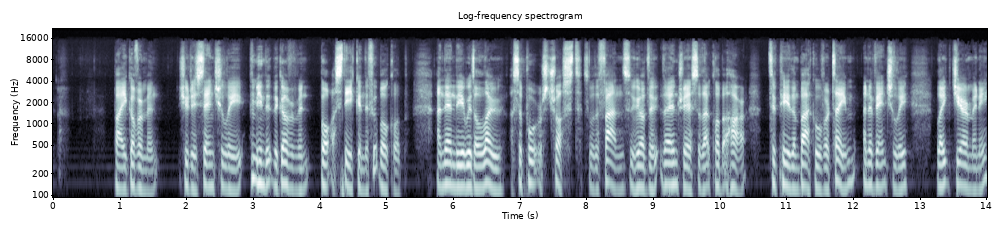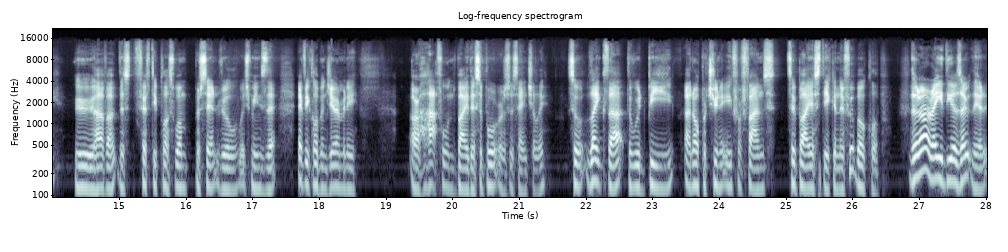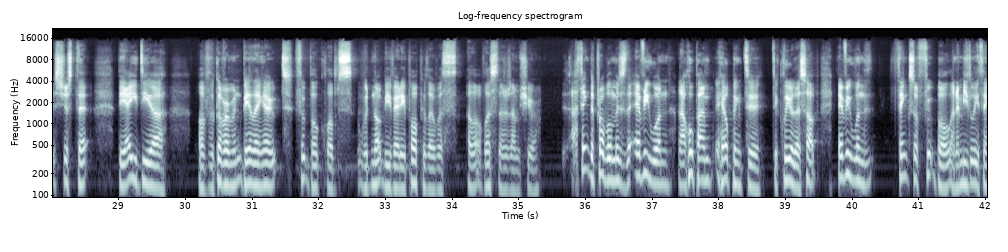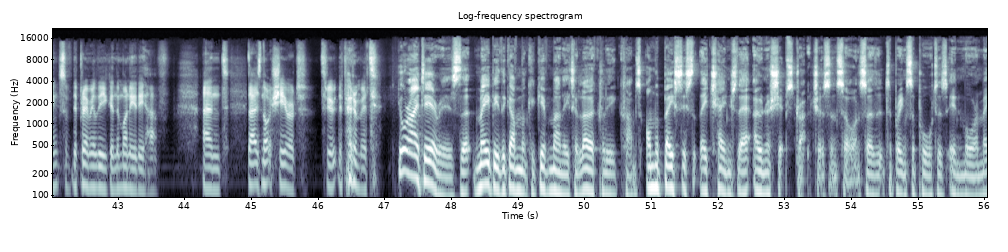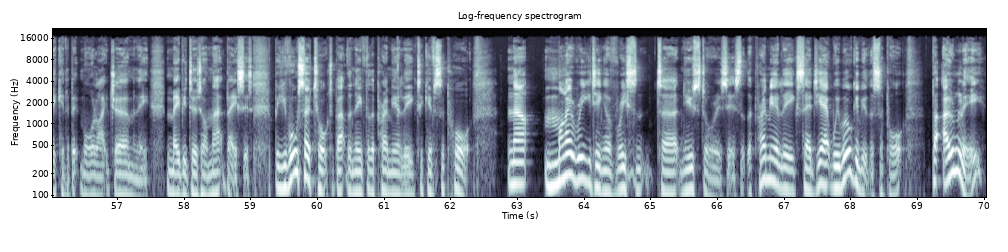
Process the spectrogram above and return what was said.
by government should essentially mean that the government bought a stake in the football club. And then they would allow a supporters trust so the fans who have the, the interests of that club at heart to pay them back over time. And eventually like germany who have a, this 50 plus 1 rule which means that every club in germany are half owned by the supporters essentially so, like that, there would be an opportunity for fans to buy a stake in their football club. There are ideas out there. It's just that the idea of the government bailing out football clubs would not be very popular with a lot of listeners, I'm sure. I think the problem is that everyone, and I hope I'm helping to, to clear this up, everyone thinks of football and immediately thinks of the Premier League and the money they have. And that is not shared throughout the pyramid. Your idea is that maybe the government could give money to lower league clubs on the basis that they change their ownership structures and so on, so that to bring supporters in more and make it a bit more like Germany, maybe do it on that basis. But you've also talked about the need for the Premier League to give support. Now, my reading of recent uh, news stories is that the Premier League said, yeah, we will give you the support, but only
